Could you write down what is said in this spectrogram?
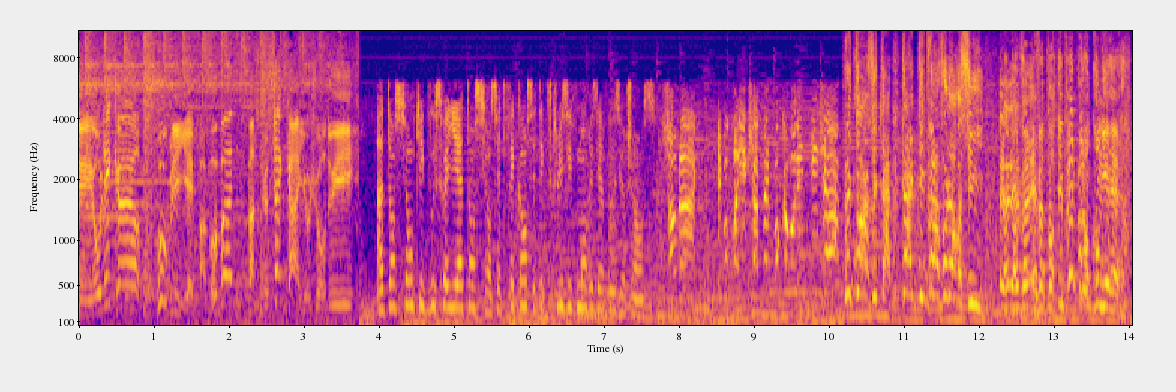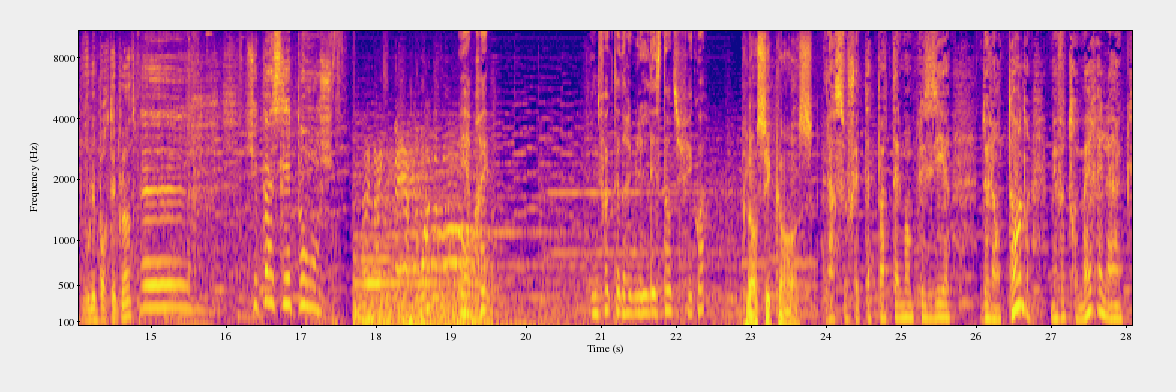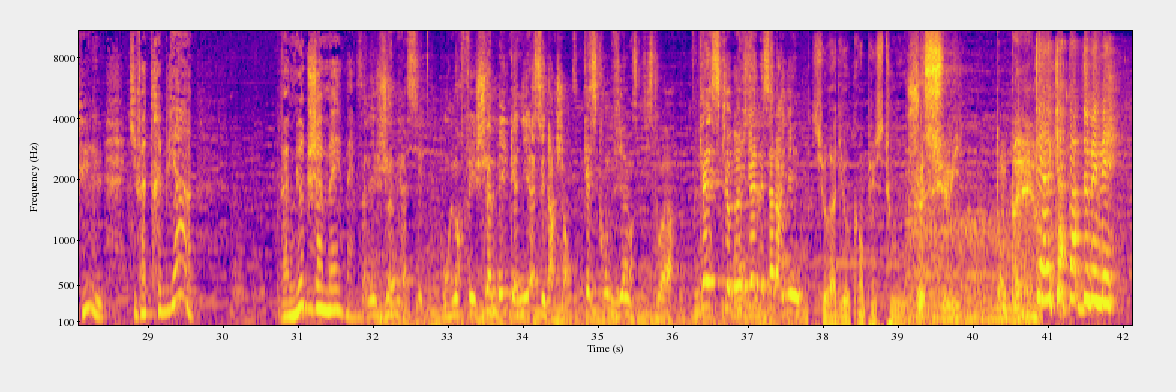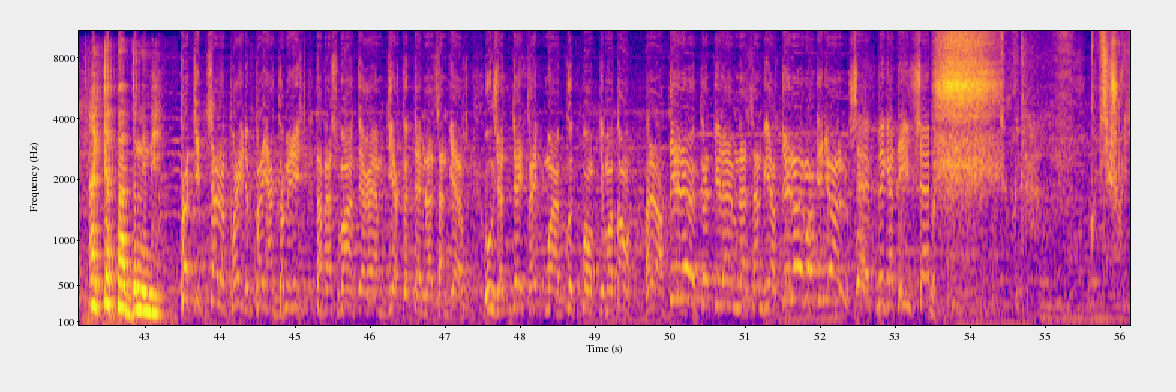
Et au oubliez pas vos bottes parce que ça caille aujourd'hui. Attention, qui que vous soyez, attention, cette fréquence est exclusivement réservée aux urgences. Sans blague Et vous croyez que j'appelle pour commander une pizza? Putain, c'est un, t'as un petit peu un voleur aussi elle, elle va, elle va porter plainte pendant qu'on y est Vous voulez porter plainte? Euh. Je passe l'éponge. Et après Une fois que t'as dribblé le destin, tu fais quoi? Plan séquence. Alors ça vous fait peut-être pas tellement plaisir de l'entendre, mais votre mère, elle a un cul qui va très bien. Va mieux que jamais, même. Ça n'est jamais assez. On ne leur fait jamais gagner assez d'argent. Qu'est-ce qu'on devient dans cette histoire? Qu'est-ce que deviennent les salariés? Sur Radio Campus Tour. Je suis ton père. T'es incapable de m'aimer Incapable de m'aimer Petite saloperie de païen communiste T'as vachement intérêt à me dire que t'aimes la Sainte Vierge Ou je te moi un coup de pompe, tu m'entends? Alors dis-le que tu l'aimes la Sainte Vierge Dis-le mon guignol Chef négatif, chef Comme c'est joli.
